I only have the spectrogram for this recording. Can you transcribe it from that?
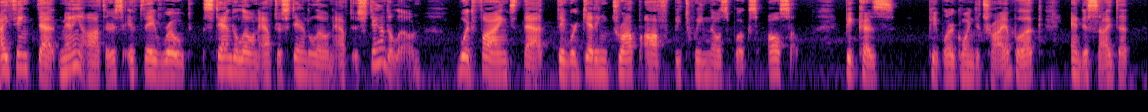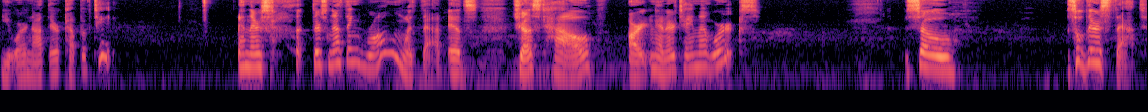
I think that many authors, if they wrote standalone after standalone after standalone, would find that they were getting drop off between those books also, because people are going to try a book and decide that you are not their cup of tea. And there's there's nothing wrong with that. It's just how art and entertainment works. So so there's that.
